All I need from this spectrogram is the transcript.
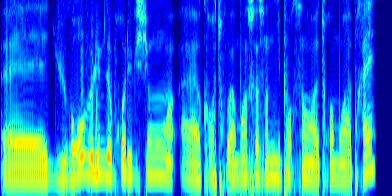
du gros volume de production qu'on retrouve à moins 70% trois mois après,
